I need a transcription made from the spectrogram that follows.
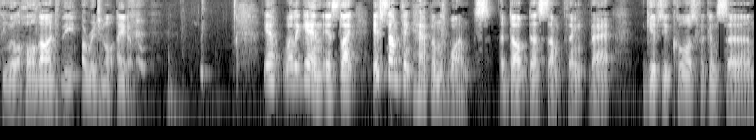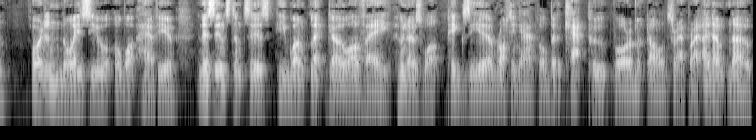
he will hold on to the original item. Yeah, well, again, it's like if something happens once, a dog does something that gives you cause for concern, or it annoys you, or what have you. In this instance, is he won't let go of a who knows what pig's ear, rotting apple, bit of cat poop, or a McDonald's wrapper. I don't know.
